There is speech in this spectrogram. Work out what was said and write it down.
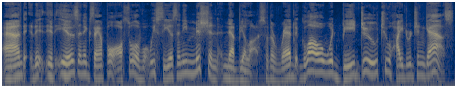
And it is an example also of what we see as an emission nebula. So the red glow would be due to hydrogen gas.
